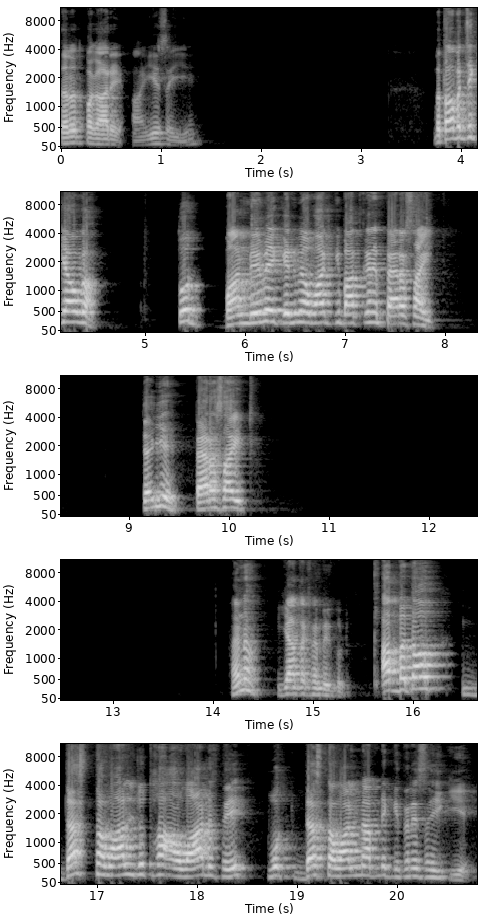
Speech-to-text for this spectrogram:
शरद पगारे। हाँ ये सही है। बताओ बच्चे, क्या होगा? तो बानवे एकेडमी अवार्ड की बात करें पैरासाइट चाहिए पैरासाइट है ना? याद रखना बिल्कुल अब बताओ, दस सवाल जो था अवार्ड से, वो दस सवाल में आपने कितने सही किए?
